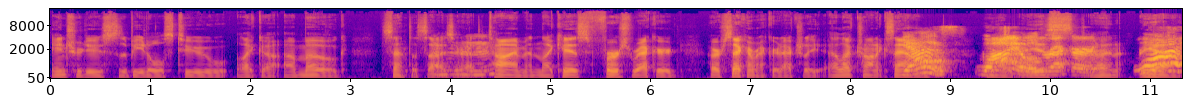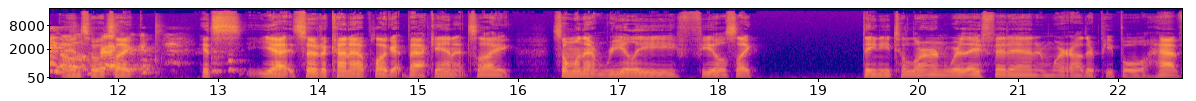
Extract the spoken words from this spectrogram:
introduced the Beatles to like a, a Moog synthesizer at the mm-hmm. time and like his first record or second record actually electronic sound. Yes, you know, wild record. an- wild yeah and so it's like it's yeah so to kind of plug it back in it's like someone that really feels like they need to learn where they fit in and where other people have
